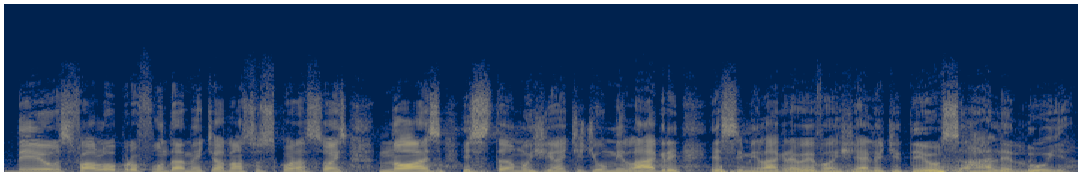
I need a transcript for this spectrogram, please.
Deus falou profundamente aos nossos corações. Nós estamos diante de um milagre, esse milagre é o Evangelho de Deus, aleluia.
